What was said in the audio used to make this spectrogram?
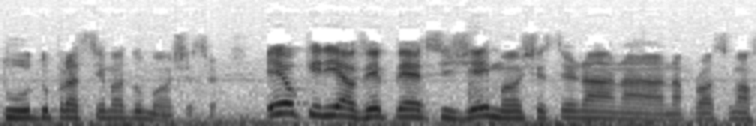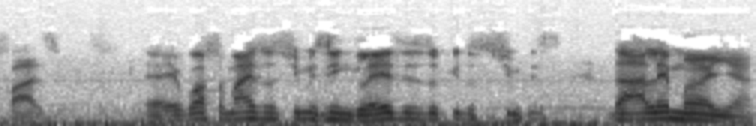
tudo para cima do Manchester. Eu queria ver PSG e Manchester na, na, na próxima fase. É, eu gosto mais dos times ingleses do que dos times da Alemanha.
